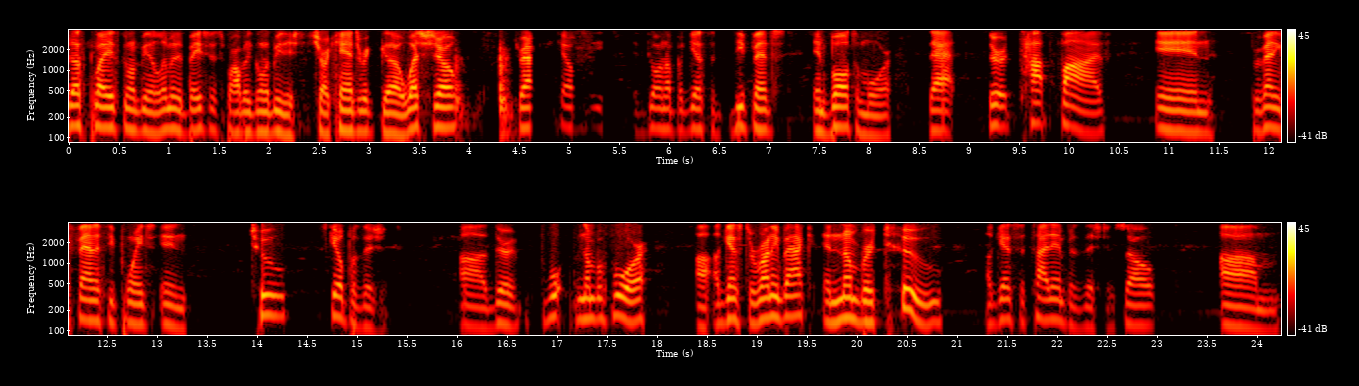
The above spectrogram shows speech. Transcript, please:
does play, it's going to be on a limited basis. Probably going to be the Charcandrick uh, West show. Travis Kelce is going up against the defense in Baltimore that they're top five in preventing fantasy points in two skill positions. Uh, they're four, number four uh, against the running back and number two against the tight end position. So um,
